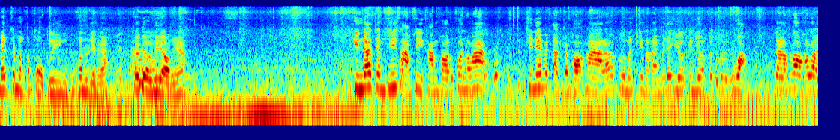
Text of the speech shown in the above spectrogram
เม็ดจะเหมือนกระโปรงลิง ทุกคนดูดิเห็นไหมเหี่ยวเหี่ยวๆอย่างเงี้ย กินได้เต็มที่สามสี่คำพอทุกคนเพราะว่าชิเน่ไปตัดกระเพาะมาแล้วก็คือมันกินอะไรไม่ได้เยอะกินเยอะก็ถืออ้วกแต่รับรองอร่อย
